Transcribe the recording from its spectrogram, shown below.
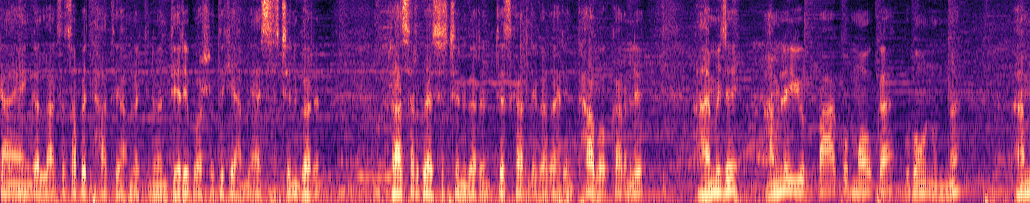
कहाँ एङ्गल लाग्छ सबै थाहा थियो हामीलाई किनभने धेरै वर्षदेखि हामीले एसिस्टेन्ट गऱ्यौँ रासरको एसिस्टेन्ट गऱ्यौँ त्यस कारणले गर्दाखेरि थाहा भएको कारणले हामी चाहिँ हामीले यो पाएको मौका गुमाउनुहुन्न। हाम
